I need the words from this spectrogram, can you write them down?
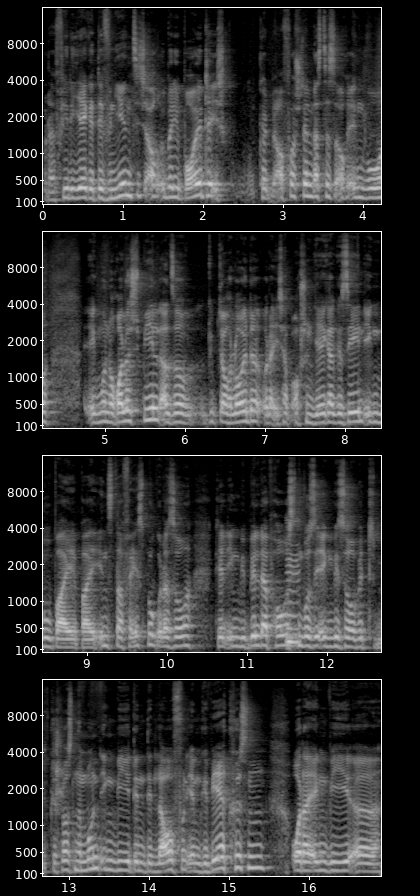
oder viele Jäger definieren sich auch über die Beute. Ich könnte mir auch vorstellen, dass das auch irgendwo, irgendwo eine Rolle spielt. Also gibt ja auch Leute, oder ich habe auch schon Jäger gesehen, irgendwo bei, bei Insta, Facebook oder so, die halt irgendwie Bilder posten, mhm. wo sie irgendwie so mit, mit geschlossenem Mund irgendwie den, den Lauf von ihrem Gewehr küssen oder irgendwie... Äh,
